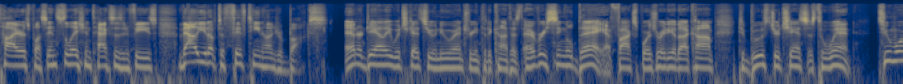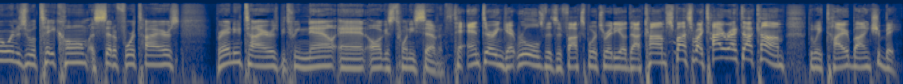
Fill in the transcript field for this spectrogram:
tires plus installation taxes and fees, valued up to fifteen hundred bucks. Enter daily, which gets you a new entry into the contest every single day at foxsportsradio.com to boost your chances to win. Two more winners will take home a set of four tires, brand new tires, between now and August 27th. To enter and get rules, visit foxsportsradio.com, sponsored by TireRack.com, the way tire buying should be.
